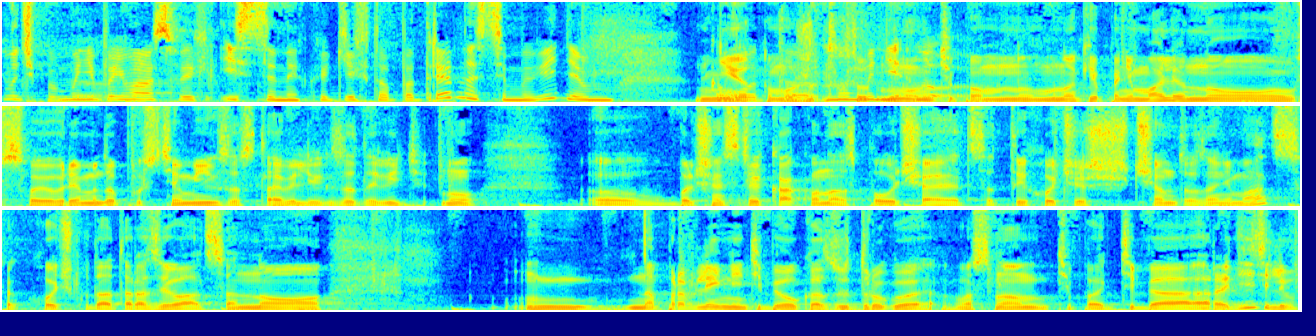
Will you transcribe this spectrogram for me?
Ну, типа, мы да. не понимаем своих истинных каких-то потребностей, мы видим Нет, ну, может, ну, кто, мне, ну, ну, типа, многие понимали, но в свое время, допустим, их заставили их задавить. Ну, э, в большинстве как у нас получается? Ты хочешь чем-то заниматься, хочешь куда-то развиваться, но направление тебе указывает другое. В основном, типа, тебя родители,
